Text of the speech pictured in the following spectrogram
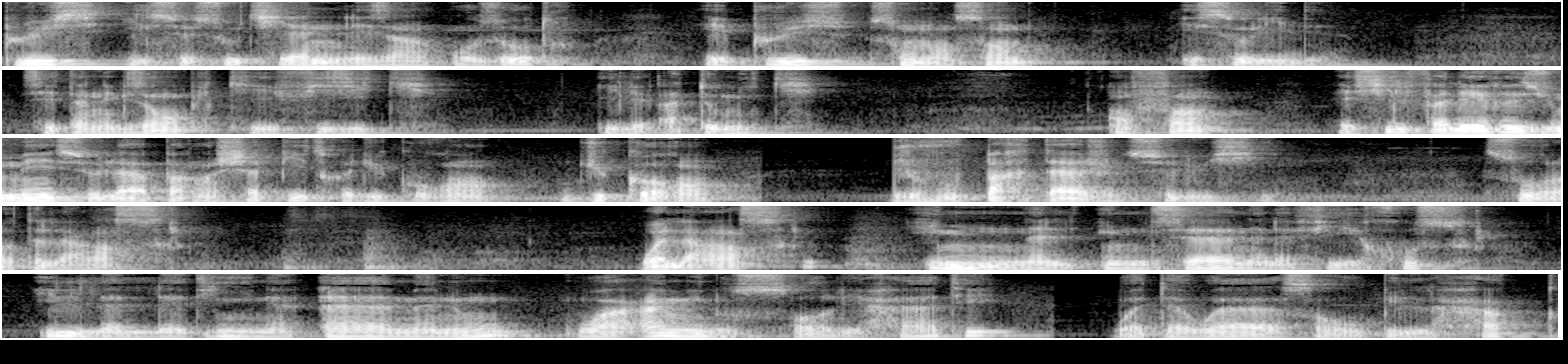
Plus ils se soutiennent les uns aux autres, et plus son ensemble est solide. C'est un exemple qui est physique, il est atomique. Enfin, et s'il fallait résumer cela par un chapitre du Coran, je vous partage celui-ci. Surat al-Asr. Wal-Asr, khusr, salihati wa tawasaw bil haqq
